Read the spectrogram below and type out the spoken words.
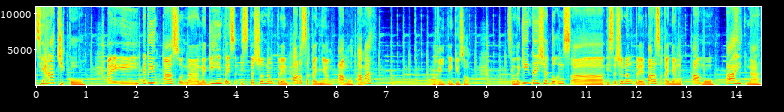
Si Hachiko ay ito yung aso na naghihintay sa istasyon ng tren para sa kanyang amo. Tama? Okay, thank you so. So naghihintay siya doon sa istasyon ng tren para sa kanyang amo kahit na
